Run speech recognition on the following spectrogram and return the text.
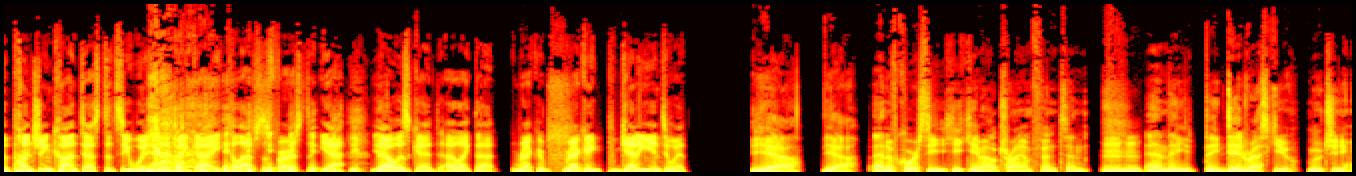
the punching contest to see which of the big guy collapses first. Yeah, Yep. that was good. I like that. Wrecker, Wrecker, getting into it. yeah, Yeah, and of course he he came out triumphant, and Mm-hmm. and they they did rescue Muchi,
